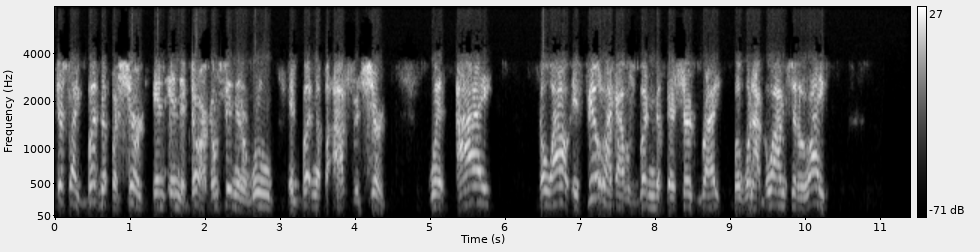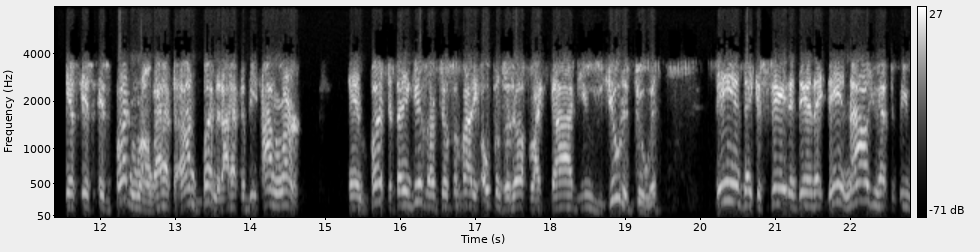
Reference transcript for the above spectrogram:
just like button up a shirt in, in the dark. I'm sitting in a room and button up an Oxford shirt. When I go out, it feels like I was buttoning up that shirt right, but when I go out into the light, it's, it's, it's button wrong. I have to unbutton it. I have to be unlearned. And but the thing is, until somebody opens it up like God used you to do it, then they can see it, and then they, then now you have to be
